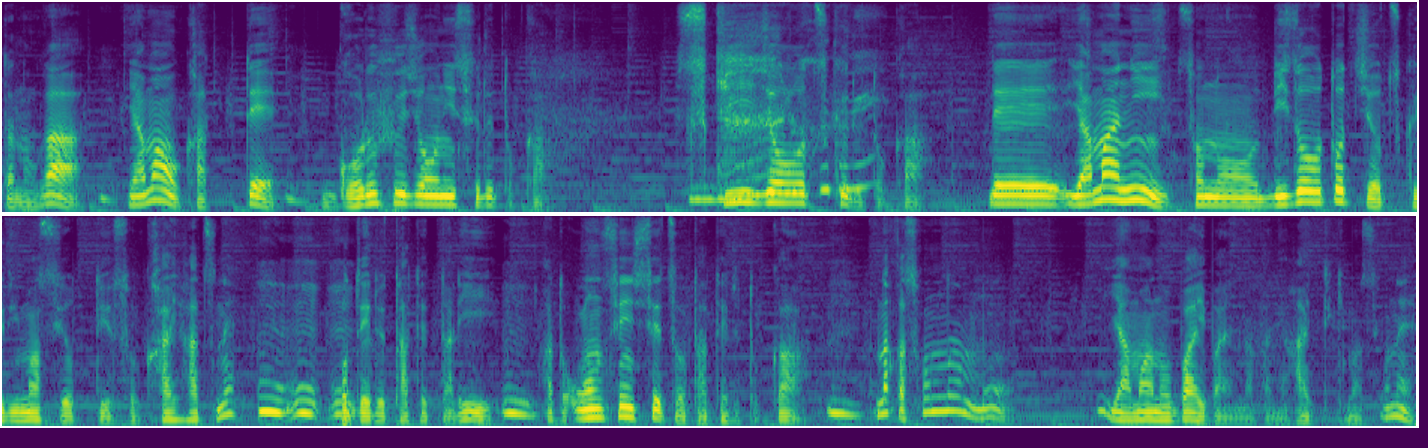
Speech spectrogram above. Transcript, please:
たのがうん。山を買ってゴルフ場にするとかスキー場を作るとか、で山にそのリゾート地を作りますよっていうそういう開発ね、うんうんうん。ホテル建てたり、うん。あと温泉施設を建てるとかうん。なんかそんなんも山の売買の中に入ってきますよね。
